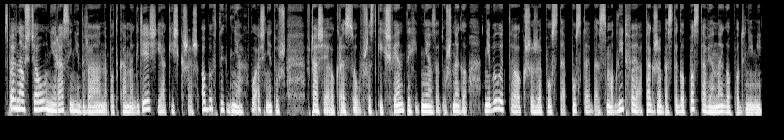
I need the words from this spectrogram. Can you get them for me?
z pewnością nie raz i nie dwa napotkamy gdzieś jakiś krzyż. Oby w tych dniach, właśnie tuż w czasie okresu Wszystkich Świętych i Dnia Zadusznego, nie były to krzyże puste, puste bez modlitwy, a także bez tego postawionego pod nimi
